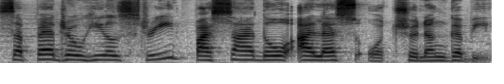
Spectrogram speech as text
sa Pedro Hill Street pasado alas 8 ng gabi.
